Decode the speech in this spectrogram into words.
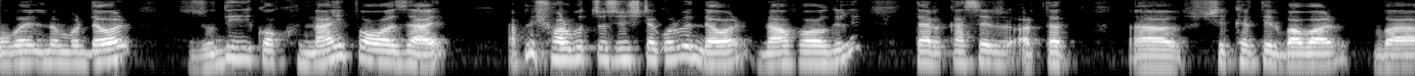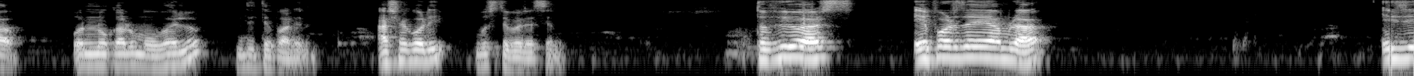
মোবাইল নম্বর দেওয়ার যদি কখন নাই পাওয়া যায়, আপনি সর্বোচ্চ চেষ্টা করবেন দেওয়ার। না পাওয়া গেলে তার কাছের অর্থাৎ শিক্ষার্থীর বাবার বা অন্য কারও মোবাইলও দিতে পারেন। আশা করি বুঝতে পেরেছেন। তো ভিউয়ার্স এ পর্যায়ে আমরা এই যে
